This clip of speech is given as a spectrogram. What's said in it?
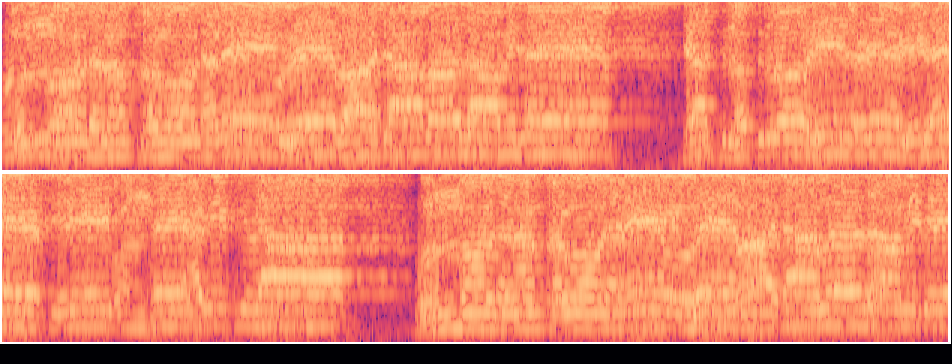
उन्मोचनप्रमोचने उभे वाचावदामि ते। यद्रुद्रोही विषये स्थिरे पुंसे अदित्या। उन्मोचनप्रमोचने उभे वाचावदामि ते।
